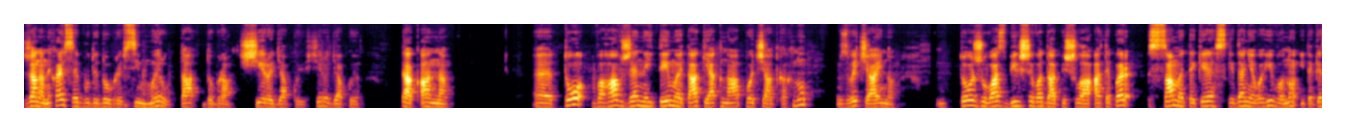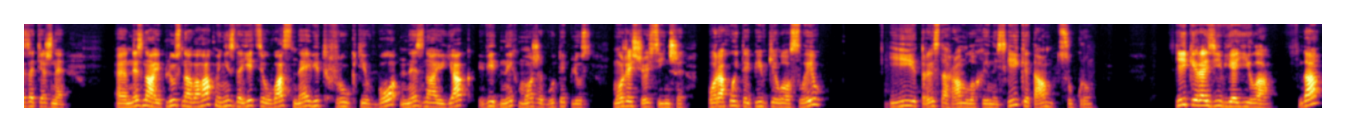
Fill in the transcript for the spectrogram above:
Жанна, нехай все буде добре. Всім миру та добра. Щиро дякую, щиро дякую. Так, Анна, то вага вже не йтиме так, як на початках. Ну, звичайно. Тож у вас більше вода пішла, а тепер саме таке скидання ваги, воно і таке затяжне. Е, Не знаю, плюс на вагах, мені здається, у вас не від фруктів, бо не знаю, як від них може бути плюс. Може щось інше. Порахуйте пів кіло слив і 300 грам лохини. Скільки там цукру? Скільки разів я їла? Да?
